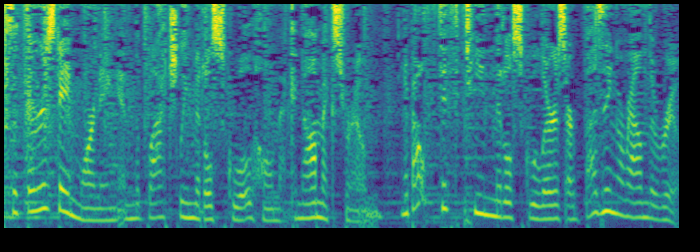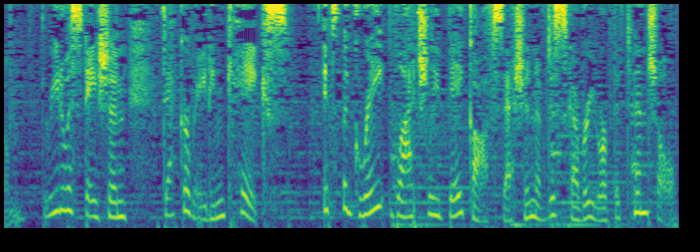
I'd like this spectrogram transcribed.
It's a Thursday morning in the Blatchley Middle School home economics room, and about 15 middle schoolers are buzzing around the room, three to a station, decorating cakes. It's the Great Blatchley Bake Off session of Discover Your Potential,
